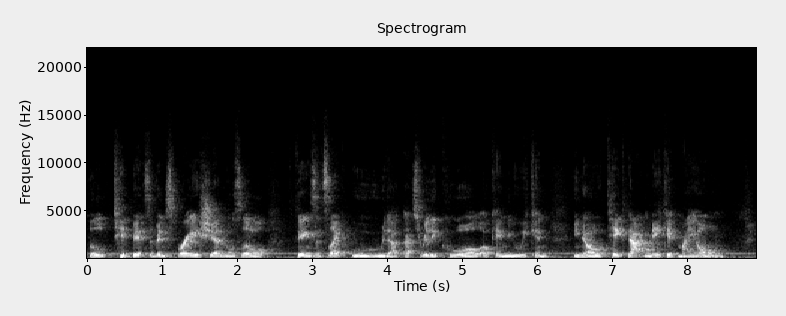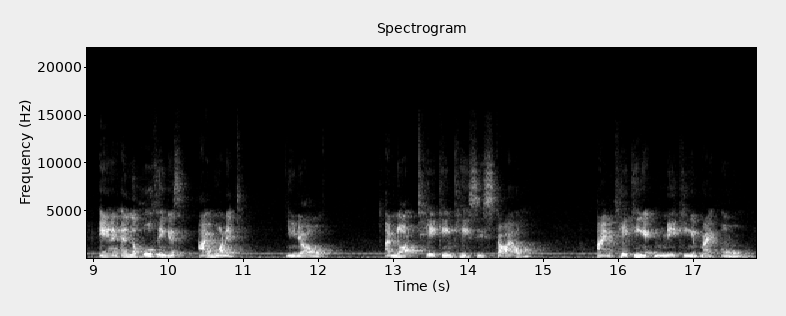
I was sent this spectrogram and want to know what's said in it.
little tidbits of inspiration, those little things. It's like, ooh, that that's really cool. Okay, maybe we can you know take that and make it my own. And and the whole thing is, I wanted, you know, I'm not taking Casey's style. I'm taking it and making it my own.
